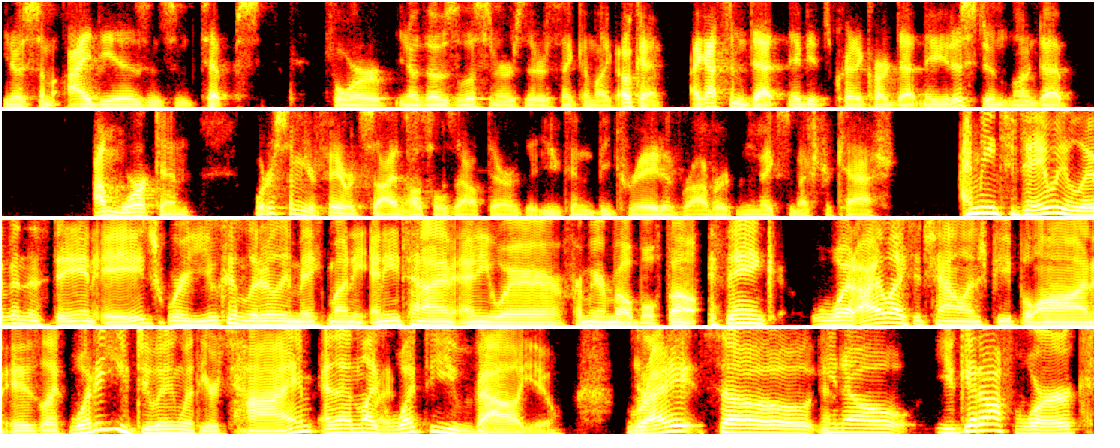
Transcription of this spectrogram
you know, some ideas and some tips for, you know, those listeners that are thinking like, okay, I got some debt. Maybe it's credit card debt. Maybe it is student loan debt. I'm working what are some of your favorite side hustles out there that you can be creative, Robert, and make some extra cash? I mean, today we live in this day and age where you can literally make money anytime, anywhere from your mobile phone. I think what I like to challenge people on is like, what are you doing with your time? And then, like, right. what do you value? Yeah. Right. So, yeah. you know, you get off work,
